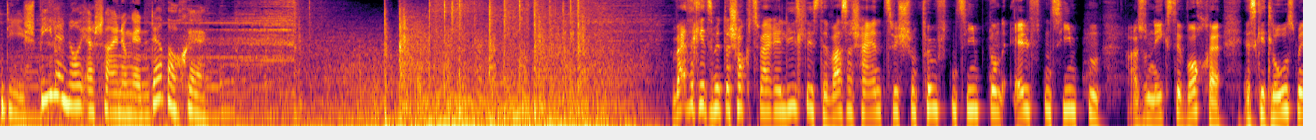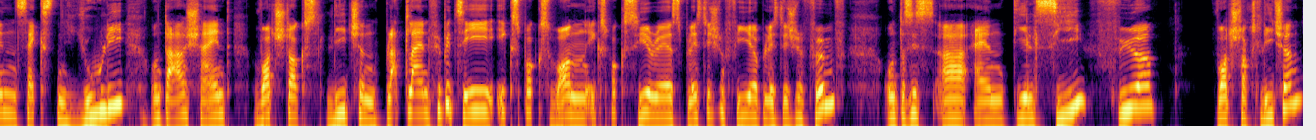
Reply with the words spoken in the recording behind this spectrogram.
Die Spiele Neuerscheinungen der Woche. Weiter geht's mit der Shock 2 Release-Liste. Was erscheint zwischen 5.7. und 11.7., also nächste Woche? Es geht los mit dem 6. Juli und da erscheint Watch Dogs Legion Bloodline für PC, Xbox One, Xbox Series, PlayStation 4, PlayStation 5 und das ist äh, ein DLC für Watch Dogs Legion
